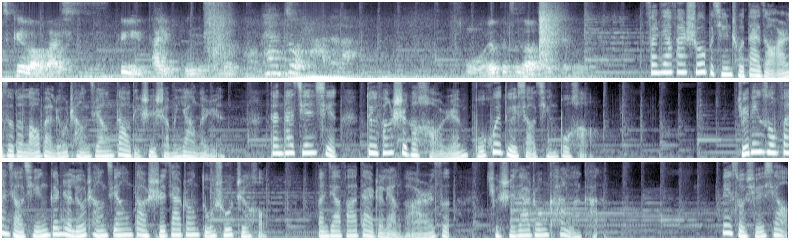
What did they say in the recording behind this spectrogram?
这个老板是对他有公司，他做啥的了？我也不知道这些。范家发说不清楚带走儿子的老板刘长江到底是什么样的人，但他坚信对方是个好人，不会对小晴不好。决定送范小晴跟着刘长江到石家庄读书之后。范家发带着两个儿子去石家庄看了看。那所学校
